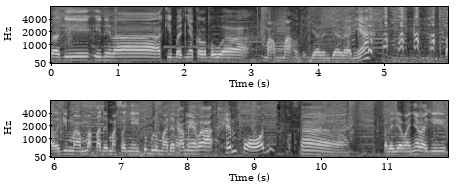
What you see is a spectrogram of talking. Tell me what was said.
Spradi inilah akibatnya kalau bawa emak-emak untuk jalan-jalan ya. apalagi mama pada masanya itu belum ada kamera handphone nah pada zamannya lagi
